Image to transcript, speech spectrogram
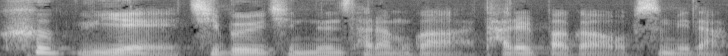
흙 위에 집을 짓는 사람과 다를 바가 없습니다.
